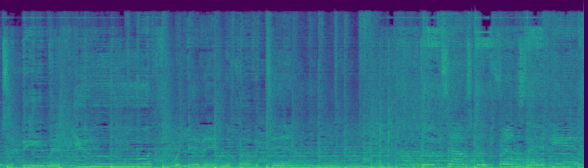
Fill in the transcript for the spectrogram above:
to be with you. We're living a perfect ten. Good times, good friends, they're here to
